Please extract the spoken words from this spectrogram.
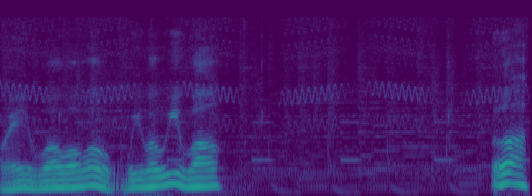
Wait, whoa, whoa, whoa. Wee, whoa, wee, whoa. Ugh.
